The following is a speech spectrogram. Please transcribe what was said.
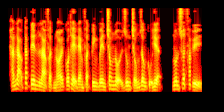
Hắn đạo tắc tên là phật nói có thể đem phật kinh bên trong nội dung chống rông cụ hiện luôn xuất phát ủy.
